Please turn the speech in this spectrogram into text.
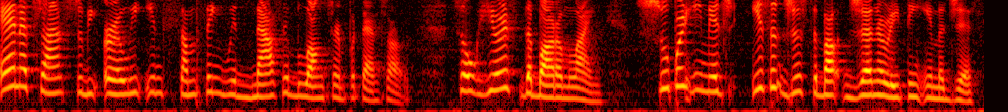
and a chance to be early in something with massive long term potential. So here's the bottom line. Super Image isn't just about generating images.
